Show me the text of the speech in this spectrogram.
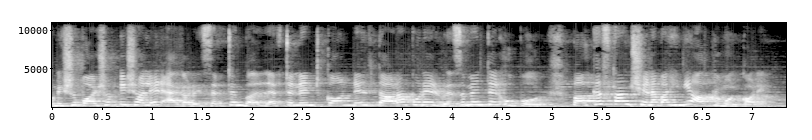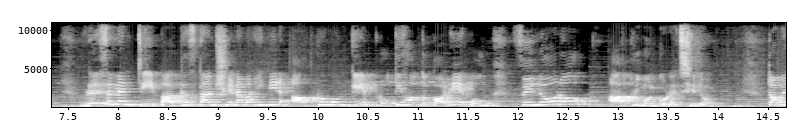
উনিশশো পঁয়ষট্টি সালের এগারোই সেপ্টেম্বর লেফটেন্যান্ট কর্নেল তারাপুরের রেজিমেন্টের উপর পাকিস্তান সেনাবাহিনী আক্রমণ করে। রেজিমেন্টটি পাকিস্তান সেনাবাহিনীর আক্রমণকে প্রতিহত করে এবং ফিলোরও আক্রমণ করেছিল। তবে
